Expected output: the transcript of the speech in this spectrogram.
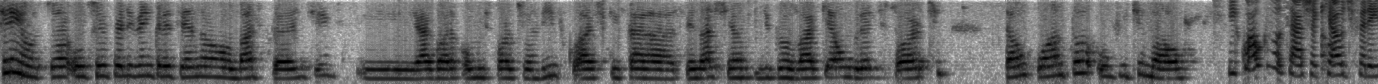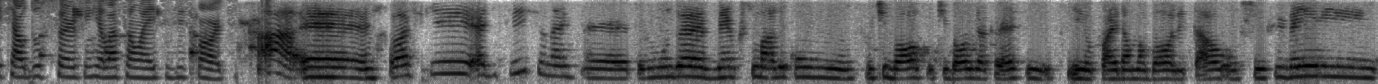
Sim, o o surf ele vem crescendo bastante e agora, como esporte olímpico, acho que está tendo a chance de provar que é um grande esporte, tão quanto o futebol. E qual que você acha que é o diferencial do surf em relação a esses esportes? Ah, é, eu acho que é difícil, né? É, todo mundo é bem acostumado com futebol, futebol já cresce e o pai dá uma bola e tal. O surf vem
